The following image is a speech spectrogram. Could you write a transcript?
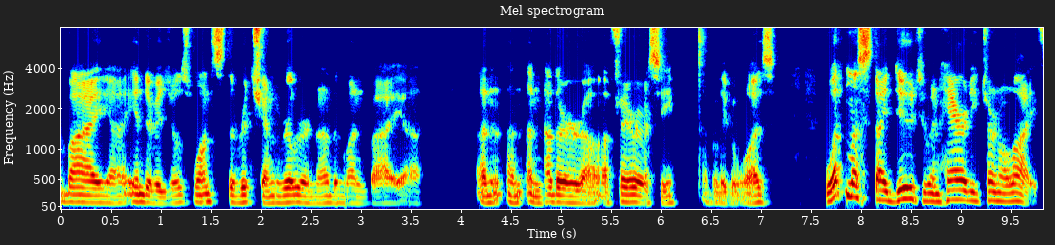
by uh, individuals, once the rich young ruler, another one by uh, an, an, another uh, Pharisee, I believe it was, What must I do to inherit eternal life?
